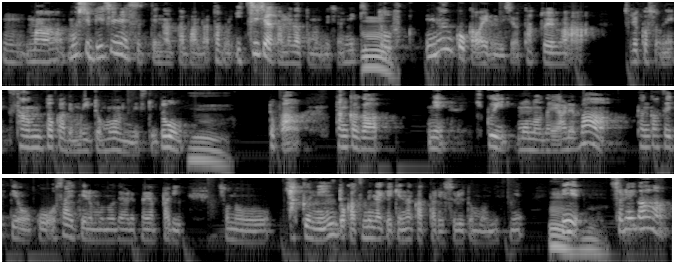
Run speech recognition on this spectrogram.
うん、まあ、もしビジネスってなった場合は多分1じゃダメだと思うんですよね。きっと何個かはいるんですよ。例えば、それこそね、3とかでもいいと思うんですけど、うん。とか、単価がね、低いものであれば、単価設定をこう抑えているものであれば、やっぱり、その、100人とか集めなきゃいけなかったりすると思うんですね。うん。でそれが、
